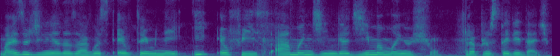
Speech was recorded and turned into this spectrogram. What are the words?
mas o de linha das águas eu terminei e eu fiz a mandinga de Mamãe Oxum para prosperidade.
